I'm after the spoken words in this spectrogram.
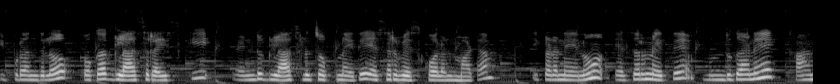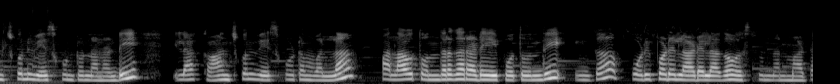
ఇప్పుడు అందులో ఒక గ్లాస్ రైస్కి రెండు గ్లాసుల చొప్పున అయితే ఎసరు వేసుకోవాలన్నమాట. ఇక్కడ నేను ఎసరునైతే ముందుగానే కాంచుకొని వేసుకుంటున్నానండి. ఇలా కాంచుకొని వేసుకోవటం వల్ల పలావ్ తొందరగా రెడీ అయిపోతుంది. ఇంకా పొడి పొడిలాడేలాగా వస్తుందన్నమాట.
